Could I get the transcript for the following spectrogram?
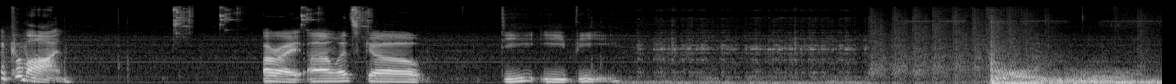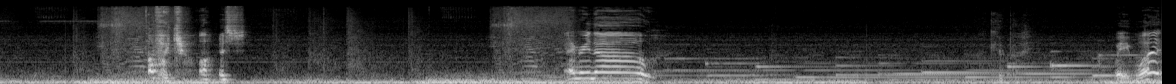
Oh, come on. All right, um, let's go D E B. Oh my gosh. Henry, no! Goodbye. Wait, what?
